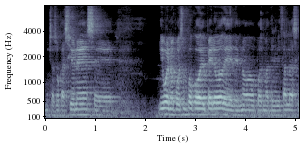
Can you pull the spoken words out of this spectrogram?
muchas ocasiones. Eh, y bueno, pues un poco el pero de, no poder materializarlas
